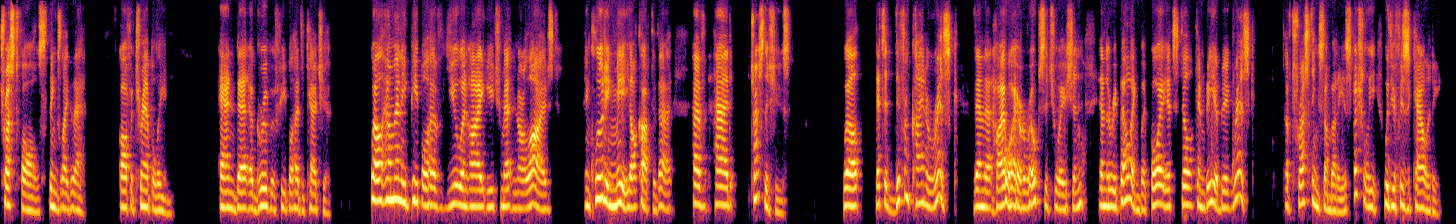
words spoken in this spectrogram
trust falls, things like that, off a trampoline, and that a group of people had to catch you. Well, how many people have you and I each met in our lives, including me, I'll cop to that, have had trust issues? Well, that's a different kind of risk than that high wire rope situation and the rappelling, but boy, it still can be a big risk of trusting somebody, especially with your physicality.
